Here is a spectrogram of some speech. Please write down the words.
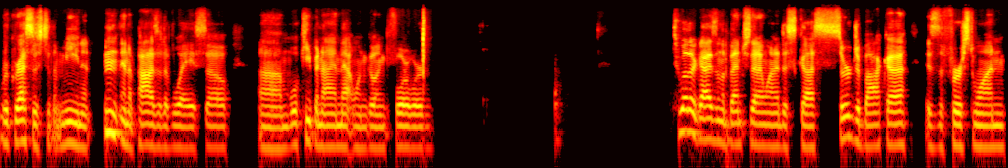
regresses to the mean in, in a positive way. So um, we'll keep an eye on that one going forward. Two other guys on the bench that I want to discuss. Serge Ibaka is the first one.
